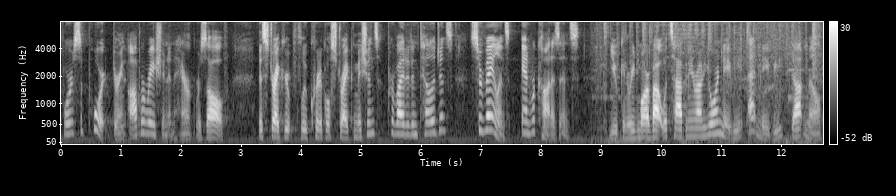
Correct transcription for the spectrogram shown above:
for his support during Operation Inherent Resolve. The strike group flew critical strike missions, provided intelligence, surveillance, and reconnaissance. You can read more about what's happening around your Navy at Navy.mil.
